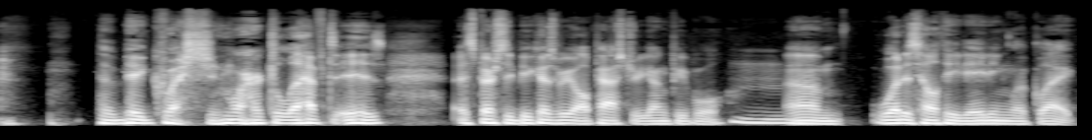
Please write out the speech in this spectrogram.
the big question mark left is, especially because we all pastor young people, Mm. um, what does healthy dating look like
